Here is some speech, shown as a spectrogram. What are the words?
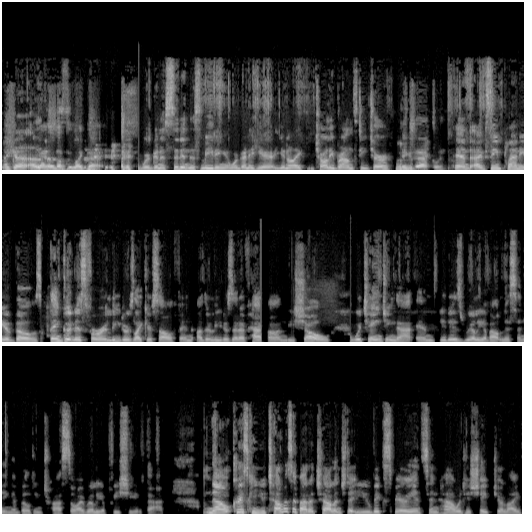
like a, a, yeah, something like that. we're going to sit in this meeting and we're going to hear you know like charlie brown's teacher. Exactly. And i've seen plenty of those. Thank goodness for leaders like yourself and other leaders that i've had on the show. We're changing that and it is really about listening and building trust so i really appreciate that now, Chris, can you tell us about a challenge that you've experienced and how it has shaped your life?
